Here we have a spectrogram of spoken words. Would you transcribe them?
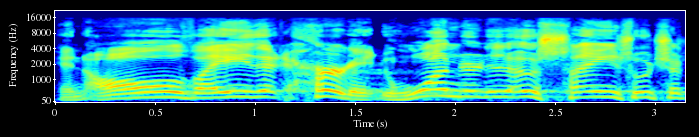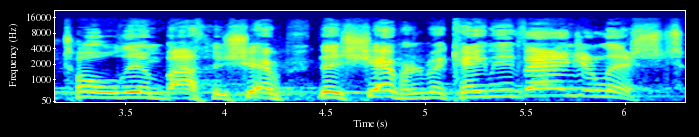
And all they that heard it wondered at those things which are told them by the shepherd. The shepherds became evangelists.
